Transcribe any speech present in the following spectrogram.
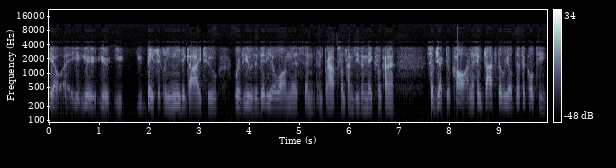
you know you you you you basically need a guy to review the video on this and, and perhaps sometimes even make some kind of subjective call. And I think that's the real difficulty.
